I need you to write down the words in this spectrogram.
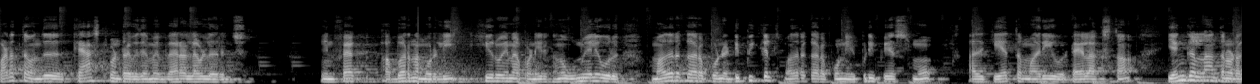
படத்தை வந்து கேஸ்ட் பண்ணுற விதமே வேற லெவலில் இருந்துச்சு. இன்ஃபேக்ட் அபர்ணா முரளி ஹீரோயினாக பண்ணியிருக்காங்க. உண்மையிலே ஒரு மதுரக்கார பொண்ணு டிப்பிக்கல் மதுரக்கார பொண்ணு எப்படி பேசுமோ அதுக்கு ஏற்ற மாதிரி ஒரு டைலாக்ஸ் தான். எங்கெல்லாம் தன்னோட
